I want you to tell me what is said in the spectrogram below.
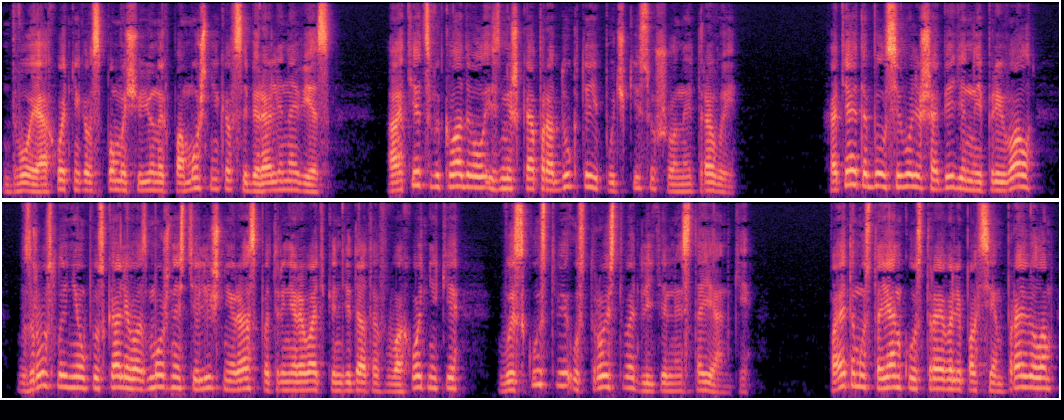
Двое охотников с помощью юных помощников собирали навес, а отец выкладывал из мешка продукты и пучки сушеной травы. Хотя это был всего лишь обеденный привал, взрослые не упускали возможности лишний раз потренировать кандидатов в охотники в искусстве устройства длительной стоянки. Поэтому стоянку устраивали по всем правилам,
